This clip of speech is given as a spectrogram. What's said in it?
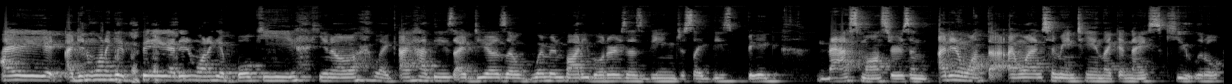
I I didn't want to get big, I didn't want to get bulky, you know, like I had these ideas of women bodybuilders as being just like these big mass monsters and I didn't want that. I wanted to maintain like a nice cute little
